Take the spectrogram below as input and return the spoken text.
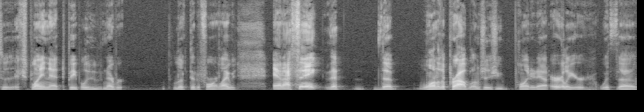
to explain that to people who've never looked at a foreign language, and I think that the one of the problems, as you pointed out earlier, with uh,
